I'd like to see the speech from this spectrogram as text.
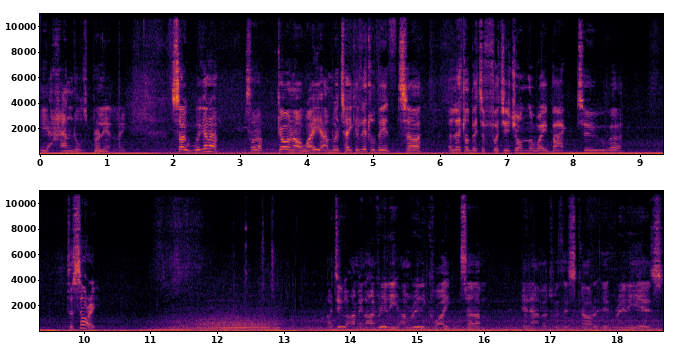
it handles brilliantly. So we're gonna sort of go on our way and we'll take a little bit uh, a little bit of footage on the way back to uh, to Surrey. I do I mean I really I'm really quite um, enamored with this car. It really is.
